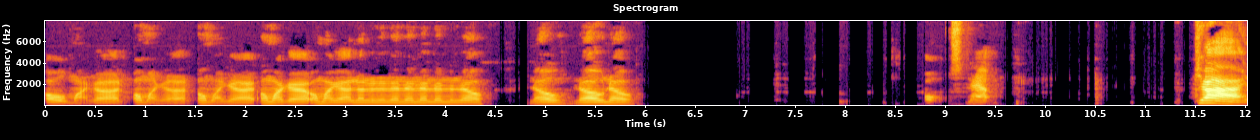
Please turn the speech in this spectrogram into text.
Oh my god. Oh my god. Oh my god. Oh my god. Oh my god. No, no, no, no, no, no, no, no. No, no, no. Oh, snap. God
